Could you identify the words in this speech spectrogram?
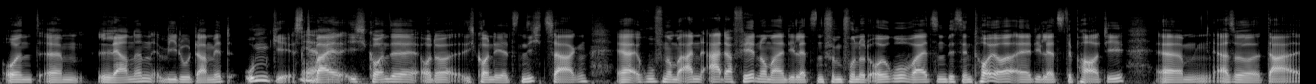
und ähm, lernen, wie du damit umgehst. Ja. Weil ich konnte, oder ich konnte jetzt nicht sagen, ja, ruf nochmal an, ah, da fehlt nochmal die letzten 500 Euro, war jetzt ein bisschen teuer, äh, die letzte Party. Ähm, also da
